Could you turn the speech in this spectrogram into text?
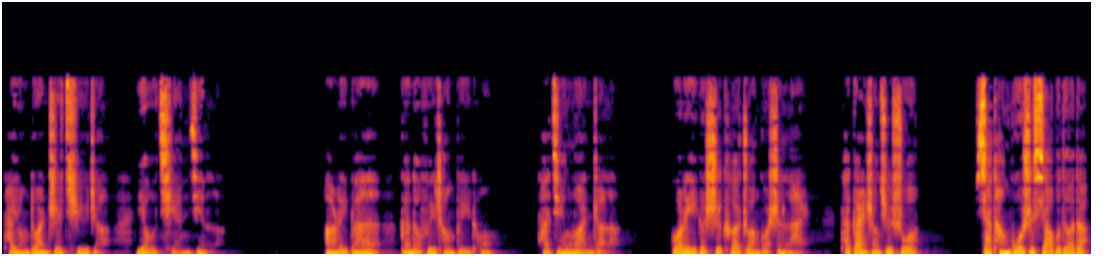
她用短枝驱着，又前进了。二里半感到非常悲痛，他痉挛着了。过了一个时刻，转过身来，他赶上去说：“下汤锅是下不得的，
